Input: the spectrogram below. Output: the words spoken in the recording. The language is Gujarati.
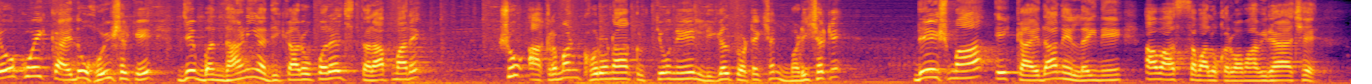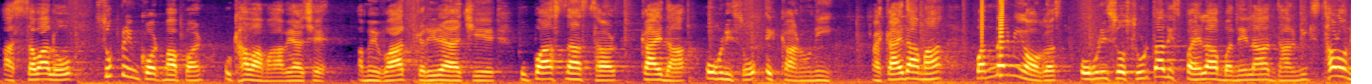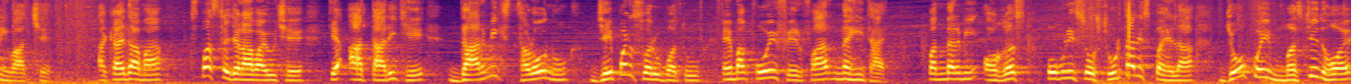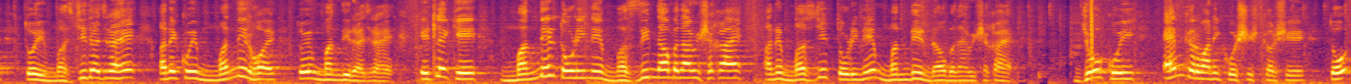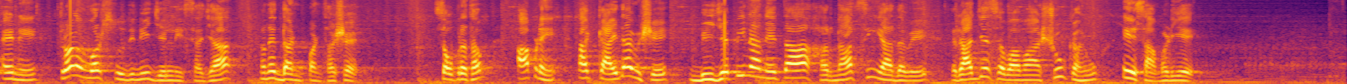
એવો કોઈ કાયદો હોઈ શકે જે બંધારણીય અધિકારો પર જ તરાપ મારે? શું આક્રમણખોરોના કૃત્યોને લીગલ પ્રોટેક્શન મળી શકે? દેશમાં એ કાયદાને લઈને આવા સવાલો કરવામાં આવી રહ્યા છે. આ સવાલો સુપ્રીમ કોર્ટમાં પણ ઉઠાવવામાં આવ્યા છે. અમે વાત કરી રહ્યા છીએ ઉપાસના સ્થળ કાયદા ઓગણીસો એકાણુંની. આ કાયદામાં પંદરમી ઓગસ્ટ ઓગણીસો સુડતાલીસ પહેલાં બનેલા ધાર્મિક સ્થળોની વાત છે. આ કાયદામાં સ્પષ્ટ જણાવાયું છે કે આ તારીખે ધાર્મિક સ્થળોનું જે પણ સ્વરૂપ હતું, એમાં કોઈ ફેરફાર નહીં થાય. પંદરમી ઓગસ્ટ ઓગણીસો સુડતાલીસ પહેલાં જો કોઈ મસ્જિદ હોય, તો એ મસ્જિદ જ રહે અને કોઈ મંદિર હોય, તો એ મંદિર જ રહે. એટલે કે મંદિર તોડીને મસ્જિદ ન બનાવી શકાય અને મસ્જિદ તોડીને મંદિર ન બનાવી શકાય. જો કોઈ એમ કરવાની કોશિશ કરશે તો એને ત્રણ વર્ષ સુધીની જેલની સજા અને દંડ પણ થશે સૌપ્રથમ આપણે આ કાયદા વિશે બીજેપીના નેતા હરનાથસિંહ યાદવે રાજ્યસભામાં શું કહ્યું એ સાંભળીએ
